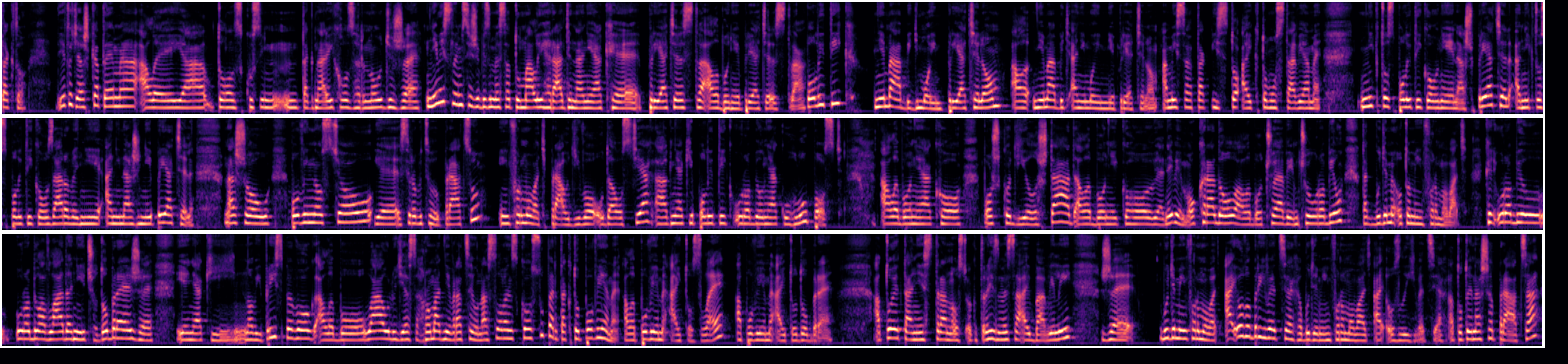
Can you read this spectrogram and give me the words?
takto. Je to ťažká téma, ale ja to len skúsim tak narýchlo zhrnúť, že nemyslím si, že by sme sa tu mali hrať na nejaké priateľstva alebo nepriateľstva. Politik nemá byť môjim priateľom, ale nemá byť ani môjim nepriateľom. A my sa takisto aj k tomu staviame. Nikto z politikov nie je náš priateľ a nikto z politikov zároveň nie je ani náš nepriateľ. Našou povinnosťou je si robiť svoju prácu, informovať pravdivo o udalostiach a ak nejaký politik urobil nejakú hlúposť alebo nejako poškodil štát alebo niekoho, ja neviem, okradol alebo čo ja viem, čo urobil, tak budeme o tom informovať. Keď urobil, urobila vláda niečo dobré, že je nejaký nový príspevok, alebo wow, ľudia sa hromadne vracajú na Slovensko, super, tak to povieme, ale povieme aj to zlé a povieme aj to dobré. A to je tá nestrannosť, o ktorej sme sa aj bavili, že budeme informovať aj o dobrých veciach a budeme informovať aj o zlých veciach. A toto je naša práca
